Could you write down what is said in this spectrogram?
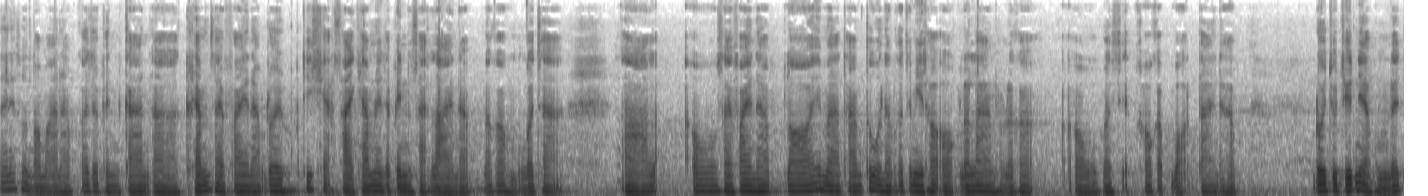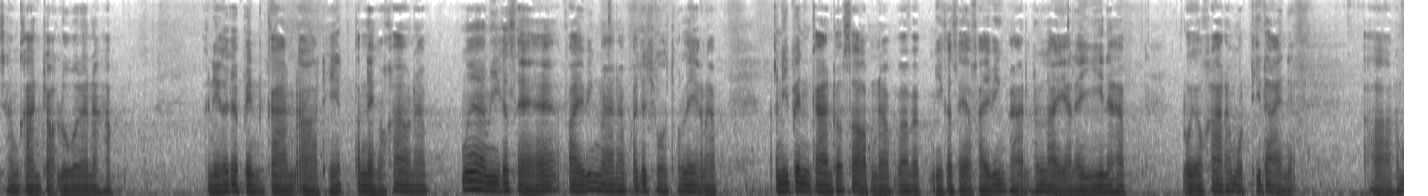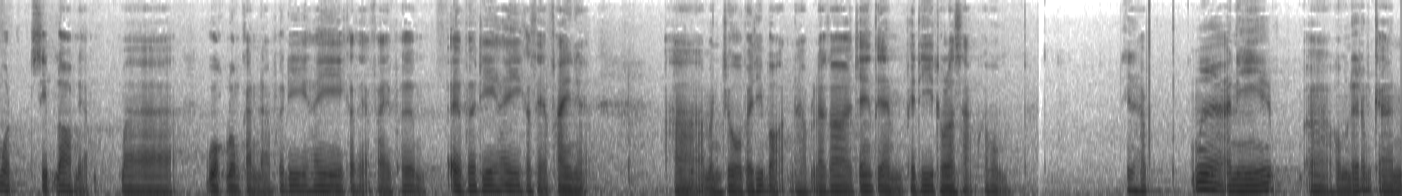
และในส่วนต่อมานะครับก็จะเป็นการแคมป์สายไฟนะครับ โดยที่แสายแคมป์เนี่ยจะเป็นสายลายนะครับ แล้วก็ผมก็จะเอาสายไฟนะครับ ร้อยมาตามตู้นะครับ ก็จะมีท่อออกด้านล่างนะครับ แล้วก็เอามาเสียบเข้ากับบอร์ดได้นะครับ โดยจุดยึดเนี่ยผมได้ทำการเจาะรูแล้วนะครับ อันนี้ก็จะเป็นการเอ่อเทสตำแหน่งคร่าวๆนะครับ เมื่อมีกระแสไฟวิ่งมานะครับ ก็จะโชว์ตัวเลขนะครับ อันนี้เป็นการทดสอบนะครับว่าแบบมีกระแสไฟวิ่งผ่านเท่าไหร่อะไรอย่างนี้นะครับ โดยเอาค่าทั้งหมดที่ได้เนี่ย ทั้งหมด 10 รอบเนี่ยมาบวกรวมกันนะเพื่อที่ให้กระแสไฟเพิ่มเออเพื่อที่ให้กระแสไฟเนี่ยมันโชว์ไปที่บอร์ดนะครับ แล้วก็แจ้งเตือนไปที่โทรศัพท์ครับผมนี่นะครับ เมื่ออันนี้ผมได้ทำการ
